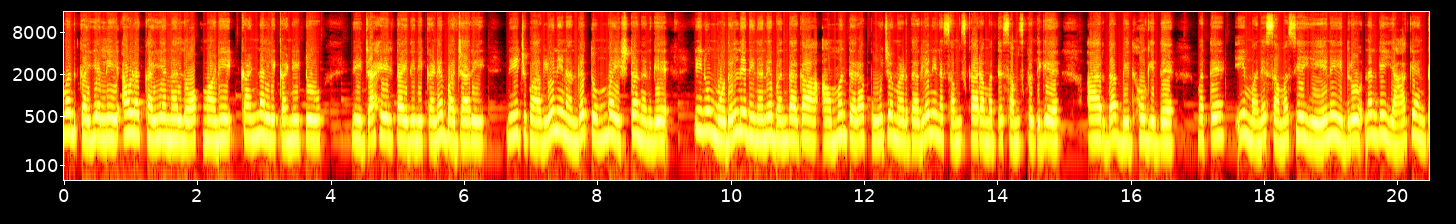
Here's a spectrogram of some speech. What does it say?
ಒಂದ್ ಕೈಯಲ್ಲಿ ಅವಳ ಕೈಯನ್ನ ಲಾಕ್ ಮಾಡಿ ಕಣ್ಣಲ್ಲಿ ಕಣ್ಣಿಟ್ಟು, ನಿಜ ಹೇಳ್ತಾ ಇದ್ದೀನಿ ಕಣೆ ಬಜಾರಿ, ನಿಜವಾಗ್ಲೂ ನೀನಂದ್ರೆ ತುಂಬಾ ಇಷ್ಟ ನನಗೆ. ನೀನು ಮೊದಲನೇ ದಿನನೇ ಬಂದಾಗ ಅಮ್ಮನ ಥರ ಪೂಜೆ ಮಾಡಿದಾಗಲೇ ನಿನ್ನ ಸಂಸ್ಕಾರ ಮತ್ತೆ ಸಂಸ್ಕೃತಿಗೆ ಅರ್ಧ ಬಿದ್ದು ಹೋಗಿದ್ದೆ ಮತ್ತೆ ಈ ಮನೆ ಸಮಸ್ಯೆ ಏನೇ ಇದ್ರೂ ನನಗೆ ಯಾಕೆ ಅಂತ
